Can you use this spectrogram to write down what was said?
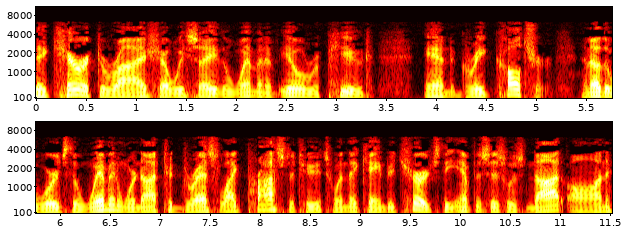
they characterize, shall we say, the women of ill repute in Greek culture. In other words, the women were not to dress like prostitutes when they came to church. The emphasis was not on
